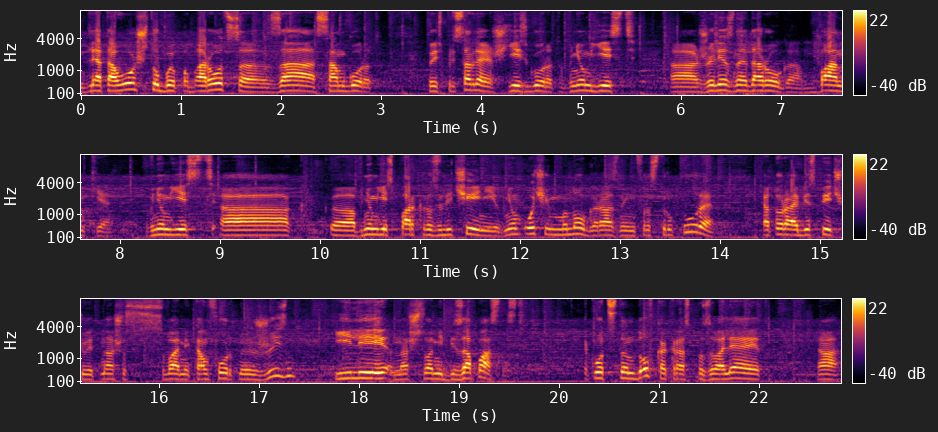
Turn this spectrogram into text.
для того, чтобы побороться за сам город. То есть, представляешь, есть город, в нем есть а, железная дорога, банки, в нем есть, а, а, в нем есть парк развлечений, в нем очень много разной инфраструктуры, которая обеспечивает нашу с вами комфортную жизнь или нашу с вами безопасность. Так вот, стендов как раз позволяет а,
